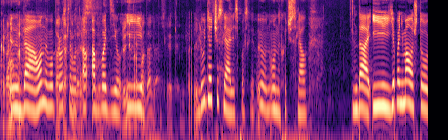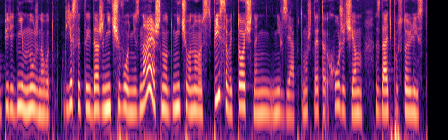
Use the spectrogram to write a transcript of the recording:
Карандаш. Да, он его а просто вот обводил. Люди пропадали после этого? люди отчислялись после этого, он, их отчислял. Да, и я понимала, что перед ним нужно вот, если ты даже ничего не знаешь, ну ничего, но списывать точно нельзя, потому что это хуже, чем сдать пустой лист.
